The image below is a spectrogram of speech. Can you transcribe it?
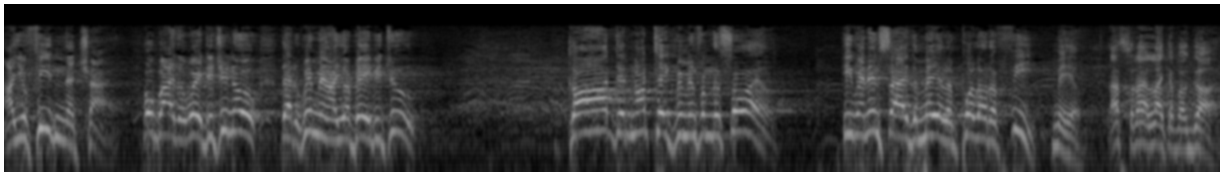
Are you feeding that child? Oh, by the way, did you know that women are your baby too? God did not take women from the soil. He went inside the male and pulled out a female. That's what I like about God.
